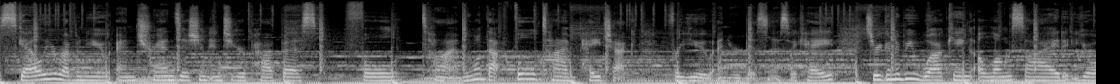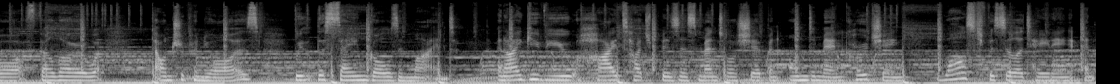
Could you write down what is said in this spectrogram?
scale your revenue, and transition into your purpose full time. We want that full time paycheck for you and your business, okay? So you're gonna be working alongside your fellow entrepreneurs with the same goals in mind. And I give you high touch business mentorship and on demand coaching whilst facilitating an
